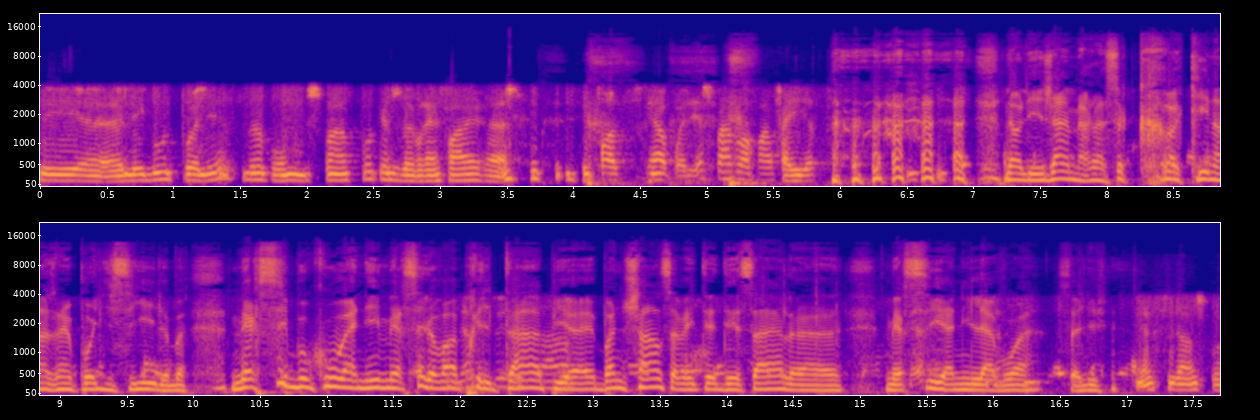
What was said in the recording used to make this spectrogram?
ses euh, Lego de police, là, pour je pense pas que je devrais faire euh, des pâtisseries en police. Je pense qu'on va faire faillite. non, les gens aimeraient ça croquer dans un policier. Là. Merci beaucoup, Annie. Merci d'avoir pris le temps. Puis euh, bonne chance avec tes desserts. Là. Merci, Annie Lavoie. Salut. Merci, lâche pas.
